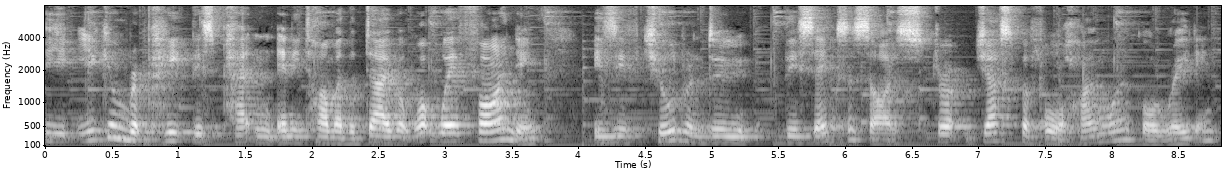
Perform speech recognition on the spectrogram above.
you, you can repeat this pattern any time of the day, but what we're finding is if children do this exercise just before homework or reading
